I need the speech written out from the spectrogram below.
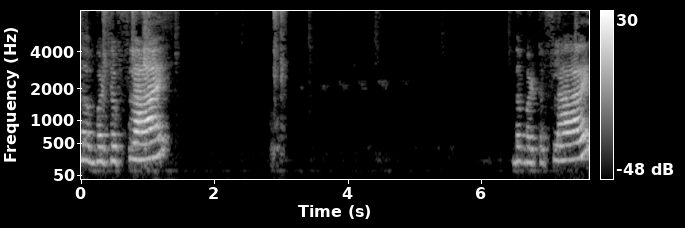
the butterfly the butterfly.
